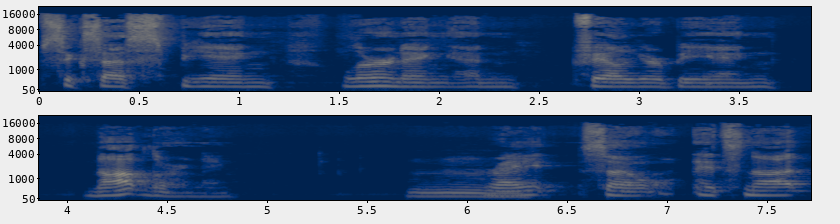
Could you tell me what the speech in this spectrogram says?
success being learning and failure being not learning, Mm. right? So it's not.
